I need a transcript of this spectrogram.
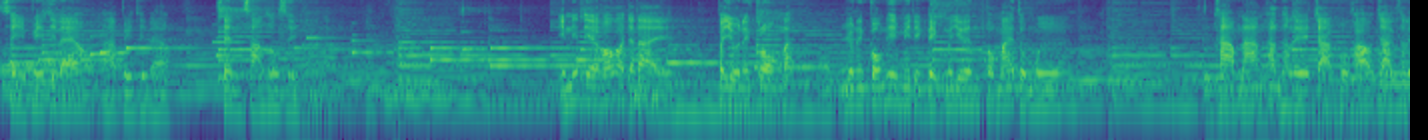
4 ปีที่แล้ว 5 ปีที่แล้ว เส้น304นะครับอีกนิดเดียวเขาก็จะได้ไปอยู่ในกรงละอยู่ในกรงที่มีเด็กๆ มายืนตัวไม้ตัวมือ ข้ามน้ำข้ามทะเลจากภูเขาจากทะเล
